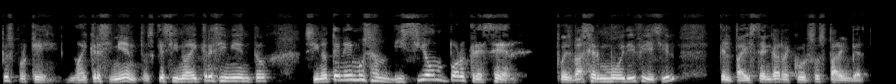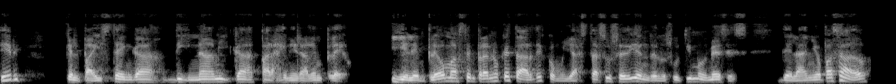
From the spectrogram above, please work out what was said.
Pues porque no hay crecimiento. Es que si no hay crecimiento, si no tenemos ambición por crecer, pues va a ser muy difícil que el país tenga recursos para invertir, que el país tenga dinámica para generar empleo. Y el empleo más temprano que tarde, como ya está sucediendo en los últimos meses del año pasado,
